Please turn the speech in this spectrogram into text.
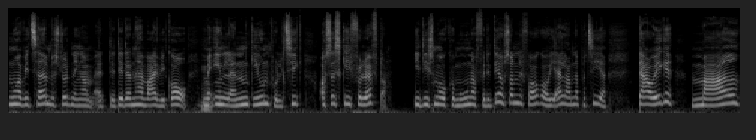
nu har vi taget en beslutning om, at det er den her vej, vi går mm. med en eller anden given politik, og så skal I følge efter i de små kommuner, for det er jo sådan, det foregår i alle andre partier. Der er jo ikke meget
